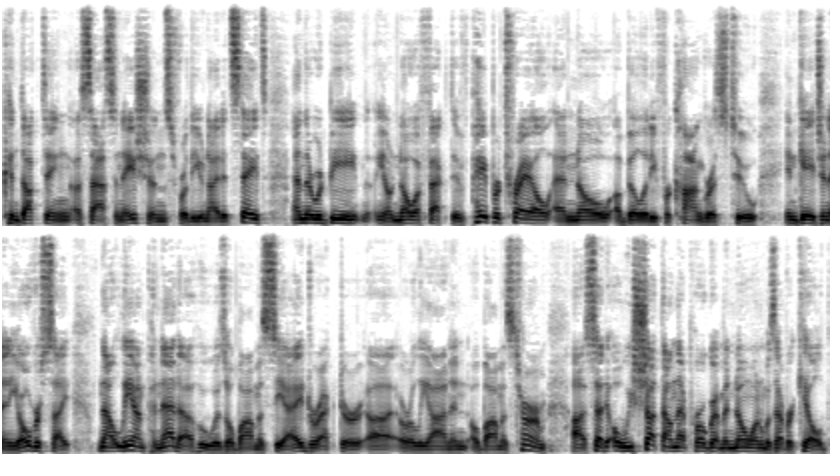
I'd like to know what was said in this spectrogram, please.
conducting assassinations for the United States, and there would be you know no effective paper trail and no ability for Congress to engage in any oversight. Now, Leon who was Obama's CIA director uh, early on in Obama's term, uh, said, "Oh, we shut down that program and no one was ever killed."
